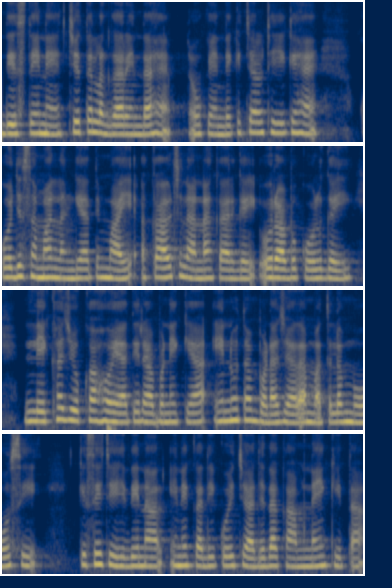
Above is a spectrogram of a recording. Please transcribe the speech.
ਦਿਸਦੇ ਨੇ, ਚਿੱਤ ਲੱਗਾ ਰਹਿੰਦਾ ਹੈ। ਉਹ ਕਹਿੰਦੇ ਕਿ ਚਲ ਠੀਕ ਹੈ। ਕੁਝ ਸਮਾਂ ਲੰਘਿਆ ਤੇ ਮਾਈ ਅਕਾਲ ਚਲਾਣਾ ਕਰ ਗਈ। ਉਹ ਰੱਬ ਕੋਲ ਗਈ। ਲੇਖਾ ਜੋਖਾ ਹੋਇਆ ਤੇ ਰੱਬ ਨੇ ਕਿਹਾ, ਇਹਨੂੰ ਤਾਂ ਬੜਾ ਜ਼ਿਆਦਾ ਮਤਲਬ ਮੋਹ ਸੀ। ਕਿਸੇ ਚੀਜ਼ ਦੇ ਨਾਲ ਇਹਨੇ ਕਦੀ ਕੋਈ ਚੱਜ ਦਾ ਕੰਮ ਨਹੀਂ ਕੀਤਾ।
